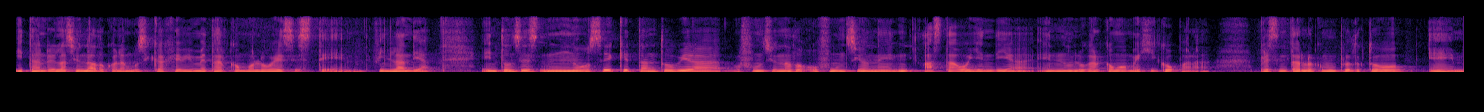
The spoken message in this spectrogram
y tan relacionado con la música heavy metal como lo es este Finlandia. Entonces no sé qué tanto hubiera funcionado o funcione hasta hoy en día en un lugar como México para presentarlo como un producto eh,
